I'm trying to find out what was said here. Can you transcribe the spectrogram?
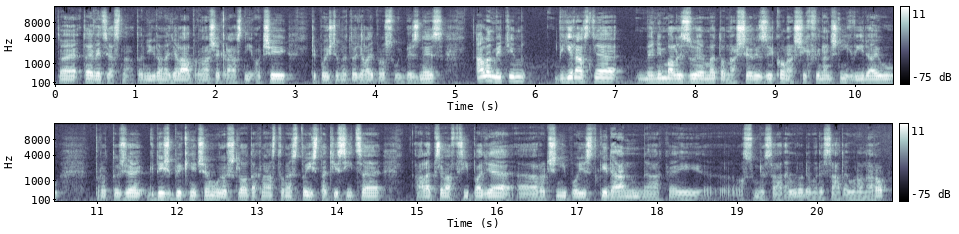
To je, to je věc jasná. To nikdo nedělá pro naše krásné oči, ty pojišťovny to dělají pro svůj biznis, ale my tím výrazně minimalizujeme to naše riziko, našich finančních výdajů, protože když by k něčemu došlo, tak nás to nestojí 100 tisíce, ale třeba v případě eh, roční pojistky dan nějaký 80 euro, 90 euro na rok,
